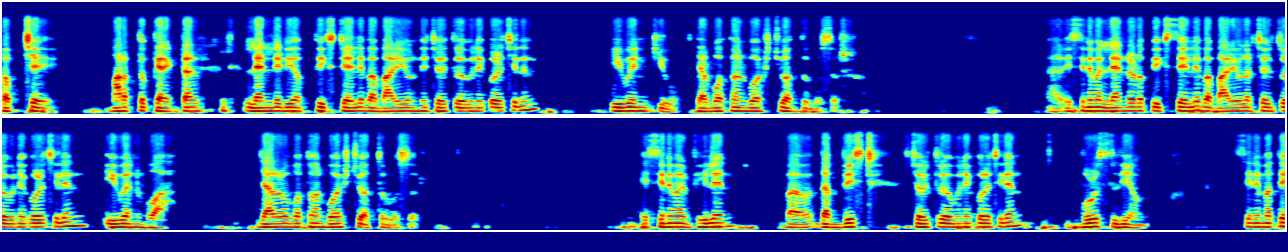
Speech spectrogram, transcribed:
সবচেয়ে মারাত্মক ক্যারেক্টার ল্যান্ডলেডি অফ দি স্টাইলে বা বাড়ি অন্যের চরিত্রে অভিনয় করেছিলেন ইউএন কিউ, যার বর্তমান বয়স চুয়াত্তর বছর। আর এই সিনেমার ল্যান্ডার অফ পিক্সেলে বা বাড়িওয়ালার চরিত্রে অভিনয় করেছিলেন ইউএন ওয়াহ যার বর্তমান বয়স চুয়াত্তর বছর। এই সিনেমার ভিলেন বা দ্য বিস্ট চরিত্রে অভিনয় করেছিলেন ব্রুস লিয়ং। সিনেমাতে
